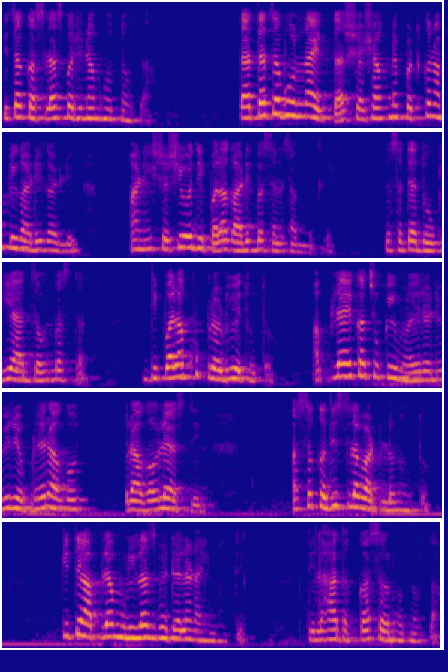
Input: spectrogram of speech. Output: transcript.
तिचा कसलाच परिणाम होत नव्हता. तात्याचं बोलणं ऐकताच शशांकने पटकन आपली गाडी काढली आणि शशी व दीपाला गाडीत बसायला सांगितले. तसं त्या दोघी आत जाऊन बसतात. दीपाला खूप रडू येत होतं. आपल्या एका चुकीमुळे रणवीर एवढे रागव रागावले असतील असं कधीच तिला वाटलं नव्हतं की ते आपल्या मुलीलाच भेटायला नाही म्हणतील. तिला हा धक्का सहन होत नव्हता.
